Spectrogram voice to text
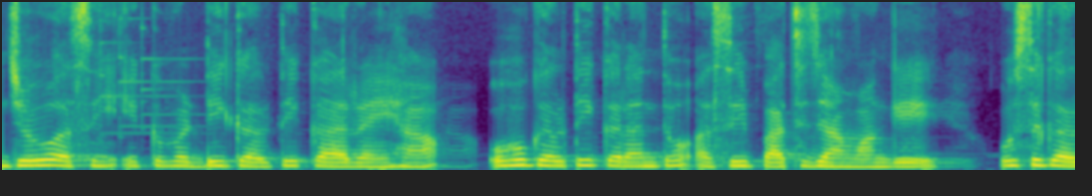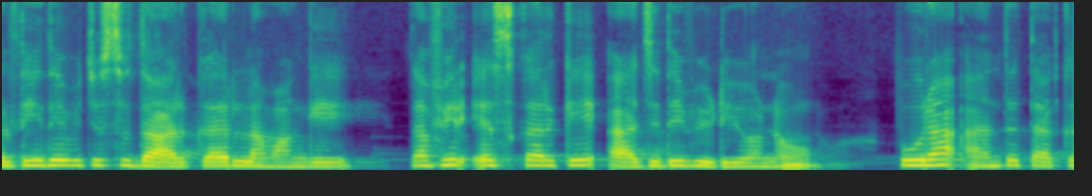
ਜੋ ਅਸੀਂ ਇੱਕ ਵੱਡੀ ਗਲਤੀ ਕਰ ਰਹੇ ਹਾਂ, ਉਹ ਗਲਤੀ ਕਰਨ ਤੋਂ ਅਸੀਂ ਬਚ ਜਾਵਾਂਗੇ। ਉਸ ਗਲਤੀ ਦੇ ਵਿੱਚ ਸੁਧਾਰ ਕਰ ਲਵਾਂਗੇ। ਤਾਂ ਫਿਰ ਇਸ ਕਰਕੇ ਅੱਜ ਦੀ ਵੀਡੀਓ ਨੂੰ ਪੂਰਾ ਅੰਤ ਤੱਕ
